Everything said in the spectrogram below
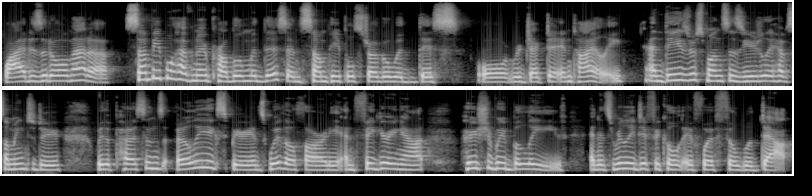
Why does it all matter? Some people have no problem with this, and some people struggle with this or reject it entirely. And these responses usually have something to do with a person's early experience with authority and figuring out who should we believe, and it's really difficult if we're filled with doubt.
